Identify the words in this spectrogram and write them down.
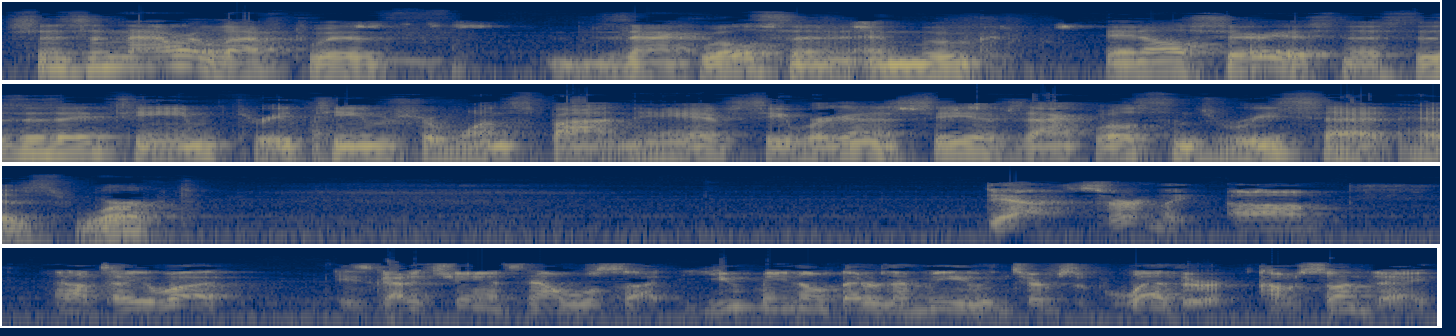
Since now we're left with Zach Wilson and Luke in all seriousness, this is a team, three teams for one spot in the AFC. We're going to see if Zach Wilson's reset has worked. Yeah, certainly. Um, and I'll tell you what, he's got a chance. Now, we'll, you may know better than me in terms of weather come Sunday.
